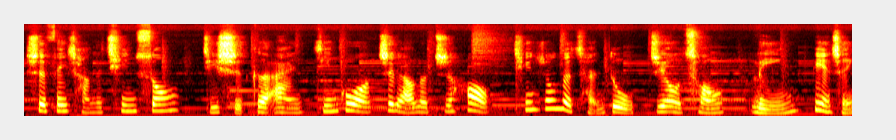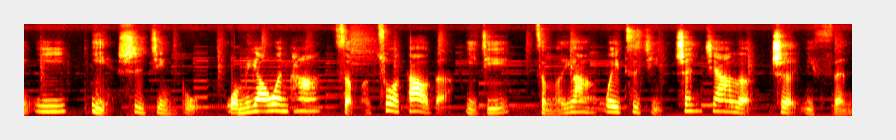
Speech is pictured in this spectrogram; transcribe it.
是非常的轻松。即使个案经过治疗了之后，轻松的程度只有从零变成一，也是进步。我们要问他怎么做到的，以及怎么样为自己增加了这一分。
